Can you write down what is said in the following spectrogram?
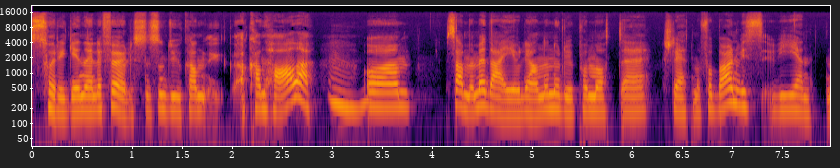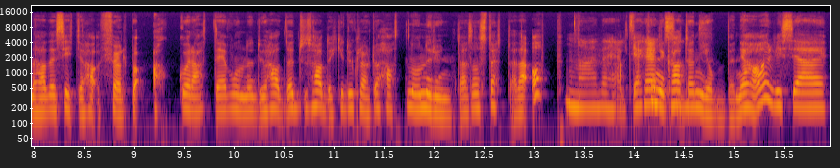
sorgen eller følelsen som du kan, kan ha, da. Og samme med deg, Juliane, når du på en måte slet med å få barn. Hvis vi jentene hadde sittet og følt på akkurat det vonde du hadde, så hadde ikke du klart å hatt noen rundt deg som støtta deg opp. Nei, det er helt Jeg helt kunne ikke hatt den jobben jeg har, hvis jeg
